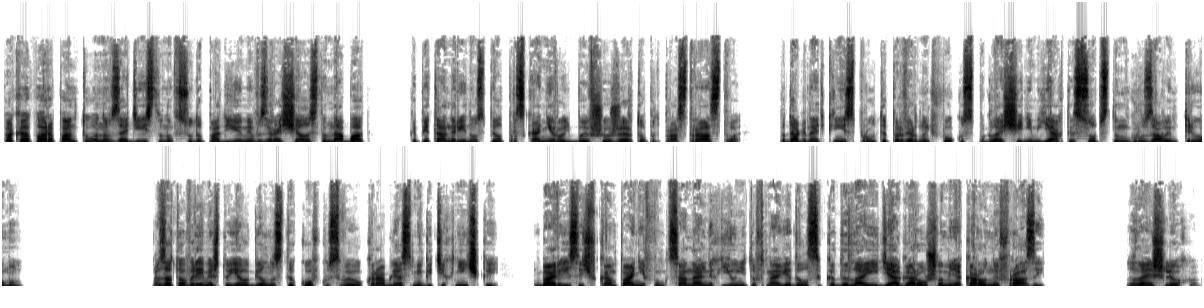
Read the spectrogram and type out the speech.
Пока пара понтонов, задействованных в судоподъеме, возвращалась на Набат, капитан Рин успел просканировать бывшую жертву подпространства, подогнать к ней спрут и провернуть фокус с поглощением яхты собственным грузовым трюмом. А за то время, что я убил на стыковку своего корабля с мегатехничкой, Борисыч в компании функциональных юнитов наведался к Аделаиде и огорошил меня коронной фразой. «Знаешь, Леха,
